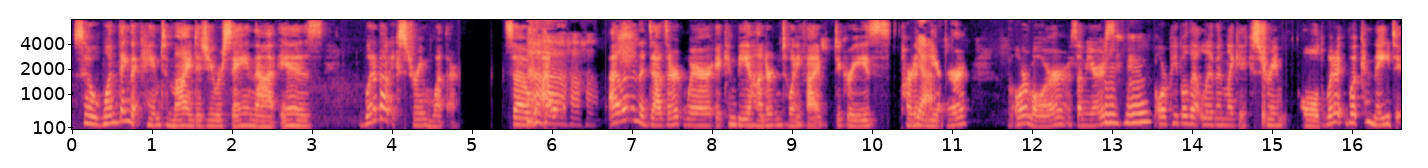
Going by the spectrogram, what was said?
So, one thing that came to mind as you were saying that is what about extreme weather? So, I, I live in the desert where it can be 125 degrees part of Yeah. the year or more some years, Mhm. or people that live in like extreme cold. What what can they do?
